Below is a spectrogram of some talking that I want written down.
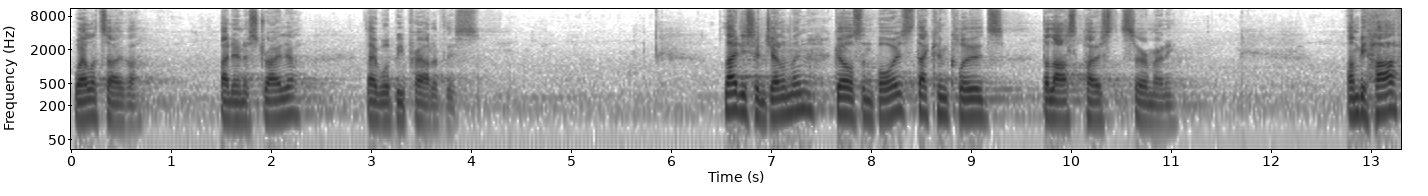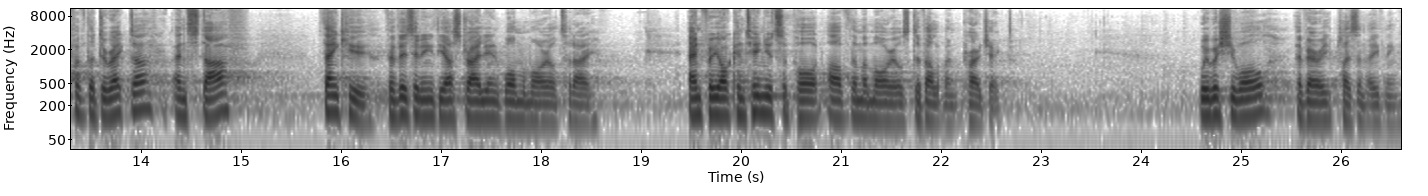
well, it's over. But in Australia, they will be proud of this. Ladies and gentlemen, girls and boys, that concludes the last post ceremony. On behalf of the Director and staff, thank you for visiting the Australian War Memorial today and for your continued support of the Memorial's development project. We wish you all a very pleasant evening.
